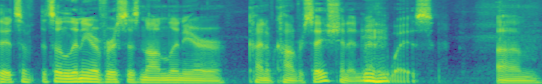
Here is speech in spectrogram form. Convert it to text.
it's a it's a linear versus nonlinear kind of conversation in many mm-hmm. ways. Um,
